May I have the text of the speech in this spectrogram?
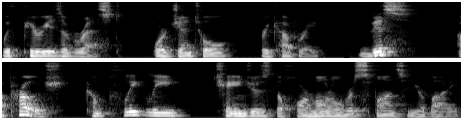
with periods of rest or gentle recovery. This approach completely changes the hormonal response in your body.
